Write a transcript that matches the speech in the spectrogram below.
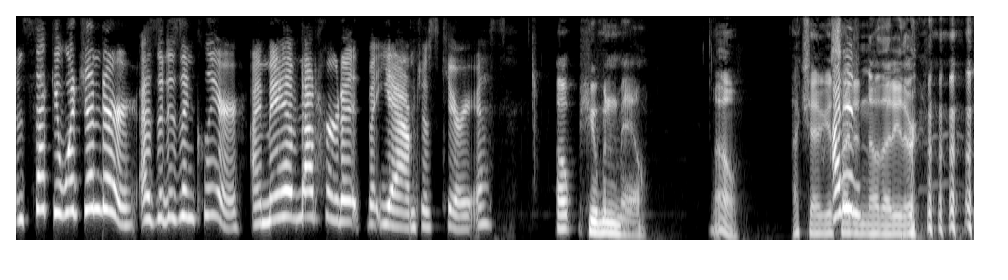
And second, what gender? As it isn't clear. I may have not heard it, but yeah, I'm just curious. oh, human male. Oh, actually, I guess I I, didn't, didn't- know that either.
